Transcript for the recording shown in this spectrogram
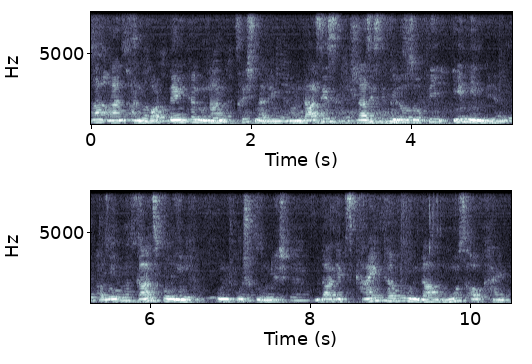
äh, an, an Gott denken und an Krishna denken. Und das ist, das ist die Philosophie in Indien, also ganz von ursprünglich. Da gibt es kein Tabu und da muss auch kein,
